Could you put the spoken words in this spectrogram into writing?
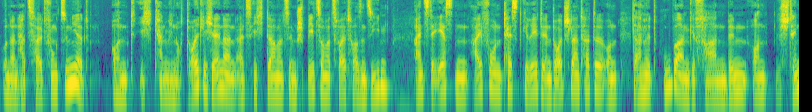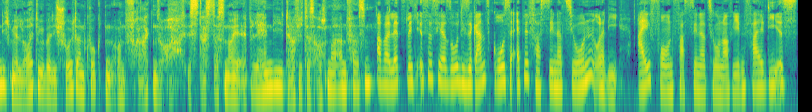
und dann hat's halt funktioniert. Und ich kann mich noch deutlich erinnern, als ich damals im Spätsommer 2007 eins der ersten iPhone-Testgeräte in Deutschland hatte und damit U-Bahn gefahren bin und ständig mir Leute über die Schultern guckten und fragten so, oh, ist das das neue Apple-Handy? Darf ich das auch mal anfassen? Aber letztlich ist es ja so, diese ganz große Apple-Faszination oder die iPhone-Faszination auf jeden Fall, die ist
